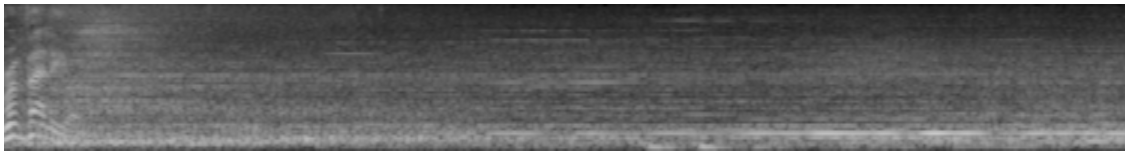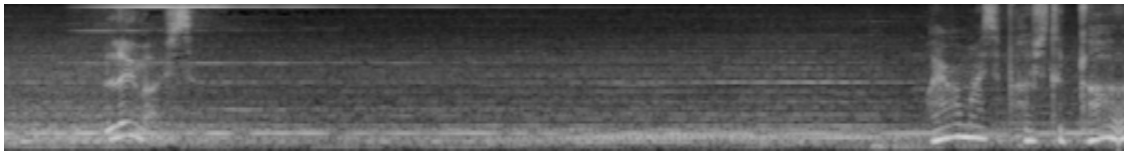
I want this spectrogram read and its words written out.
Revelio. Go?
